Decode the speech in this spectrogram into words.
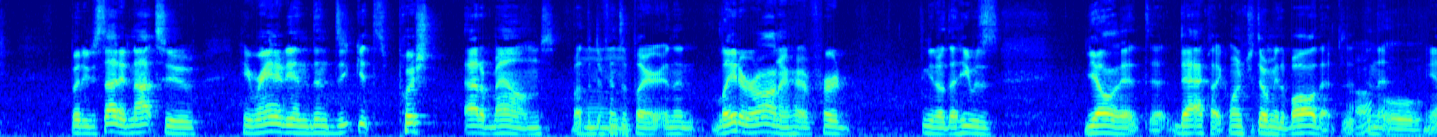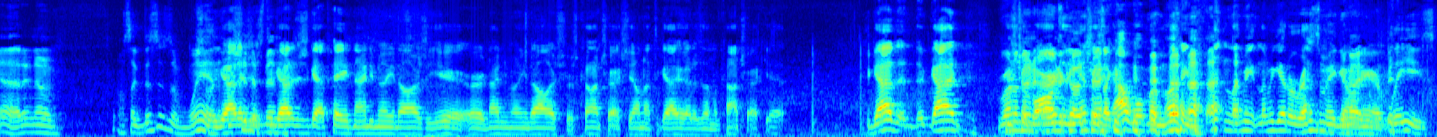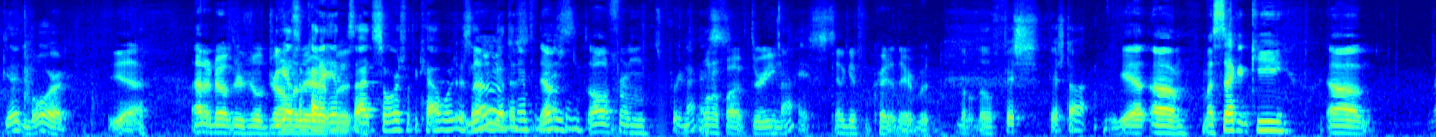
but he decided not to. He ran it in. Then gets pushed out of bounds by the Mm. defensive player, and then later on, I have heard, you know, that he was yelling at uh, Dak like, "Why don't you throw me the ball?" That, and that Oh. yeah, I didn't know. I was like, "This is a win." So the guy, just, have the guy just got paid ninety million dollars a year or ninety million dollars for his contract, yelling at the guy who hasn't done a contract yet. The guy, that, the guy running the trying to ball to the end is like, I want my money. let me let me get a resume going here, please. Good lord. yeah, I don't know if there's real drama. You got some there. kind of inside source with the Cowboys or something? No, you got that information? was all from It's pretty nice. 105.3. Nice. Gotta give some credit there, but Little little fish fish talk. yeah. Um, my second key. Uh,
